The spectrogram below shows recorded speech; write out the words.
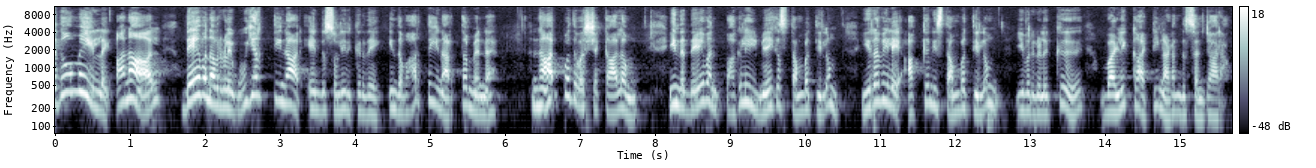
எதுவுமே இல்லை. ஆனால் தேவன் அவர்களை உயர்த்தினார் என்று சொல்லியிருக்கிறதே. இந்த வார்த்தையின் அர்த்தம் என்ன? நாற்பது வருஷ காலம் இந்த தேவன் பகலில் மேக ஸ்தம்பத்திலும் இரவிலே அக்கனி ஸ்தம்பத்திலும் இவர்களுக்கு வழிகாட்டி நடந்து சென்றாராம்.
